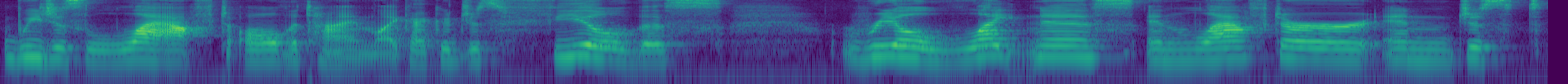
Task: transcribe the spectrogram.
we just laughed all the time. Like, I could just feel this real lightness and laughter and just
